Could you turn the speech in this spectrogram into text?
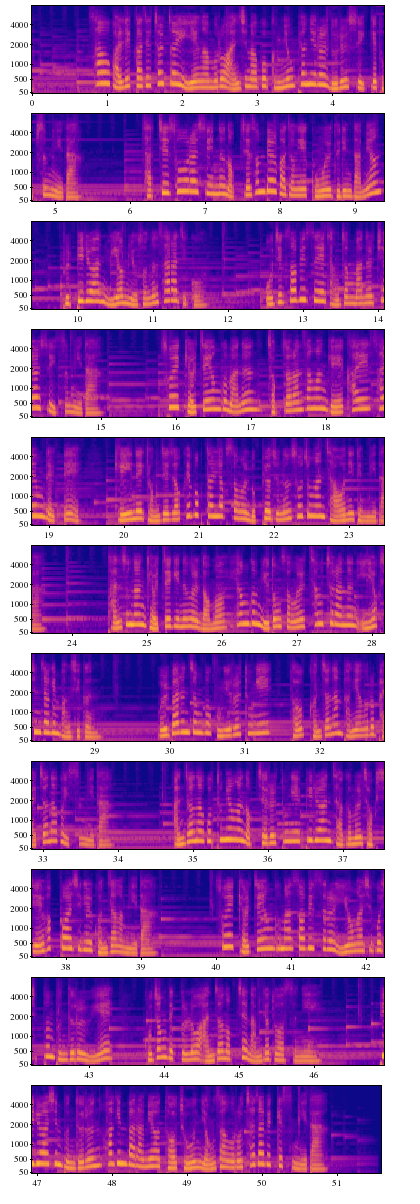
사후 관리까지 철저히 이행함으로 안심하고 금융 편의를 누릴 수 있게 돕습니다. 자칫 소홀할 수 있는 업체 선별 과정에 공을 들인다면 불필요한 위험 요소는 사라지고 오직 서비스의 장점만을 취할 수 있습니다. 소액 결제 현금화는 적절한 상황 계획 하에 사용될 때 개인의 경제적 회복 탄력성을 높여주는 소중한 자원이 됩니다. 단순한 결제 기능을 넘어 현금 유동성을 창출하는 이 혁신적인 방식은 올바른 정보 공유를 통해 더욱 건전한 방향으로 발전하고 있습니다. 안전하고 투명한 업체를 통해 필요한 자금을 적시에 확보하시길 권장합니다. 소액 결제 현금화 서비스를 이용하시고 싶은 분들을 위해 고정 댓글로 안전업체 남겨두었으니 필요하신 분들은 확인 바라며 더 좋은 영상으로 찾아뵙겠습니다.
